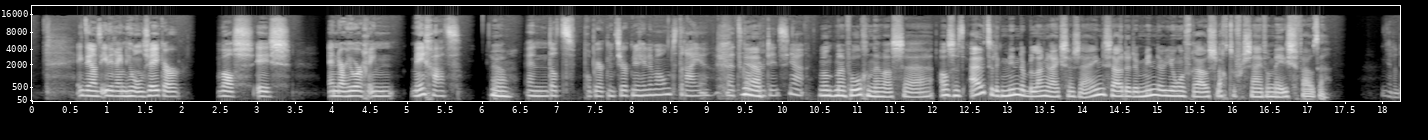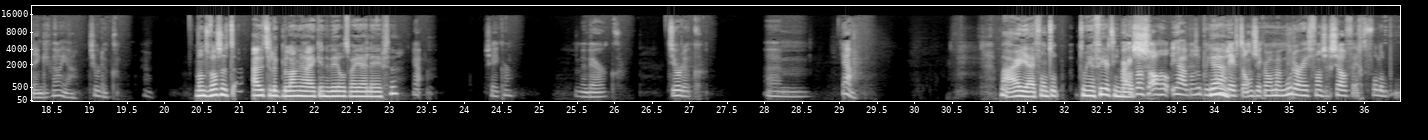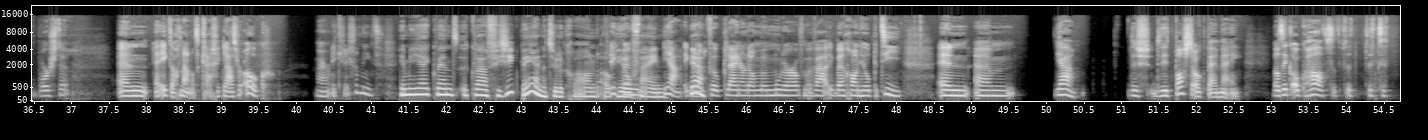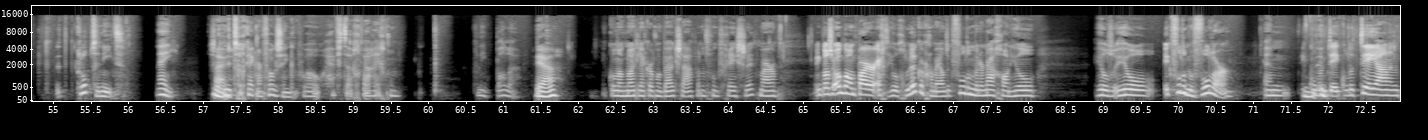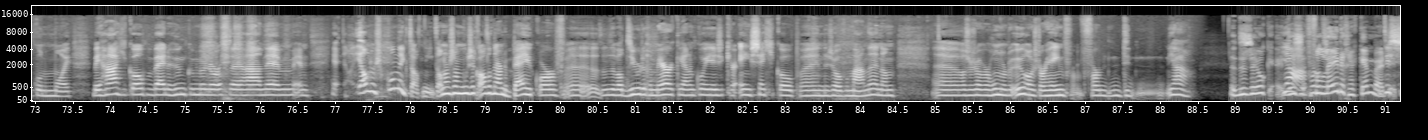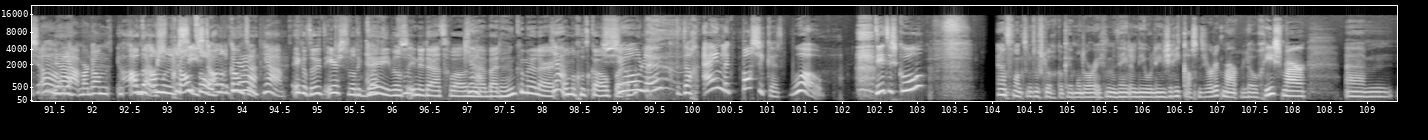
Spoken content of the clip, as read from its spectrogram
Ik denk dat iedereen heel onzeker was, is en daar heel erg in meegaat. Ja, En dat probeer ik natuurlijk nu helemaal om te draaien met Ja. Cover Tits. Ja. want mijn volgende was, eh, als het uiterlijk minder belangrijk zou zijn, zouden er minder jonge vrouwen slachtoffers zijn van medische fouten. ja, dat denk ik wel, ja. Tuurlijk. Want was het uiterlijk belangrijk in de wereld waar jij leefde? Zeker. Mijn werk. Tuurlijk. Ehm, ja, Maar jij vond op, toen jij 14 Maar was. ik was al, ja, ik was op een Ja. jonge leeftijd onzeker. Want mijn moeder heeft van zichzelf echt volle borsten. En, en ik dacht, nou, dat krijg ik later ook. Maar ik kreeg het niet. Ja, maar jij bent, qua fysiek ben jij natuurlijk gewoon ook ik heel ben, fijn. Ja, ik ben Ja. ook veel kleiner dan mijn moeder of mijn vader. Ik ben gewoon heel petit. En ehm, ja, Dus dit past ook bij mij. Wat ik ook had, het, het, het, het, het klopte niet. Nee. Als Nee. ik nu terugkijk naar foto's, denk ik, wow, heftig. waren echt van, van die ballen. Ja. Ik kon ook nooit lekker op mijn buik slapen. Dat vond ik vreselijk. Maar ik was ook wel een paar jaar echt heel gelukkiger mee. Want ik voelde me daarna gewoon heel, heel, heel... Ik voelde me voller. En ik kon een decolleté aan en ik kon een mooi BH'tje kopen bij de Hunkemuller of de H&M. En ja, anders kon ik dat niet. Anders dan moest ik altijd naar de Bijenkorf, eh, de wat duurdere merken. En dan kon je eens een keer één setje kopen in de zoveel maanden. En dan eh, was er zo weer honderden euro's doorheen voor, voor die- ja, Het is heel Ja, dat- volledig herkenbaar. het is, oh, ja. maar dan Aan de anders. andere kant Precies, op. de andere kant Ja. op. Ja. Ik had het eerste wat ik deed was inderdaad gewoon Ja. eh, bij de Hunkemuller Ja. ondergoed kopen. Zo leuk. Ik dacht, eindelijk pas ik het. Wow, dit is cool. En dat vond ik toen, toen sloeg ik ook helemaal door. Even met een hele nieuwe lingeriekast natuurlijk. Maar logisch. Maar ehm,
